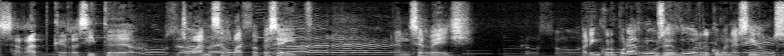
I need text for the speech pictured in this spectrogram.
serrat que recita Joan Salvat Papaseit ens serveix per incorporar-nos a dues recomanacions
